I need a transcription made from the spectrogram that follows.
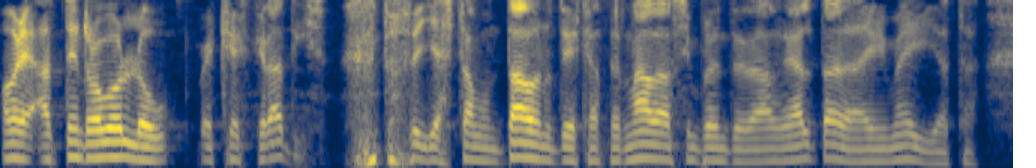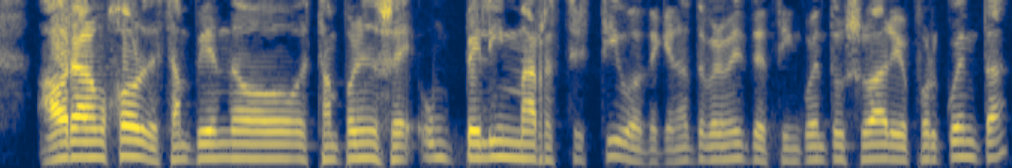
Hombre, Uptime Robot lo, es que es gratis. Entonces ya está montado, no tienes que hacer nada, simplemente das de alta, das email y ya está. Ahora a lo mejor te están pidiendo, están poniéndose un pelín más restrictivo de que no te permite 50 usuarios por cuenta,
